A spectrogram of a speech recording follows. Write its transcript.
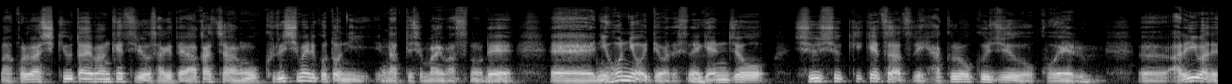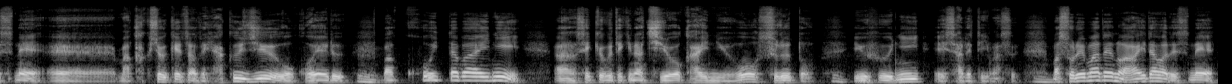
まあ、これは子宮体盤血流を下げて赤ちゃんを苦しめることになってしまいますので、うん、えー、日本においてはですね現状収縮期血圧で160を超える、あるいはですね、えーまあ、拡張血圧110を超える、うん、まあ、こういった場合にあ積極的な治療介入をするというふうに、えされています。うん、まあ、それまでの間はですね、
